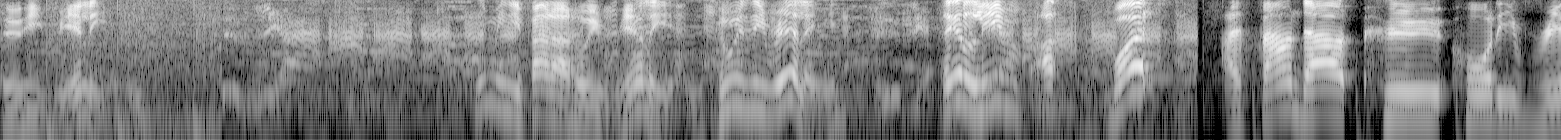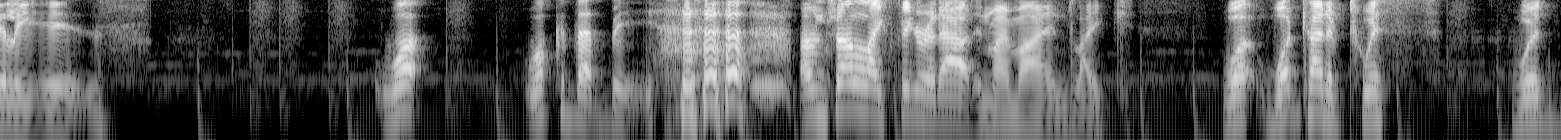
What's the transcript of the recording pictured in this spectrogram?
Who he really is. What do you mean you found out who he really is? Who is he really? They're gonna leave. Uh, what? I found out who Hordy really is. What? What could that be? I'm trying to like figure it out in my mind. Like, what what kind of twists would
